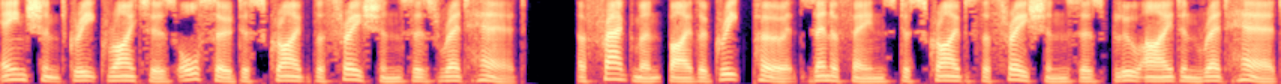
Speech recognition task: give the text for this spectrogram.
Ancient Greek writers also described the Thracians as red-haired. A fragment by the Greek poet Xenophanes describes the Thracians as blue-eyed and red-haired.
